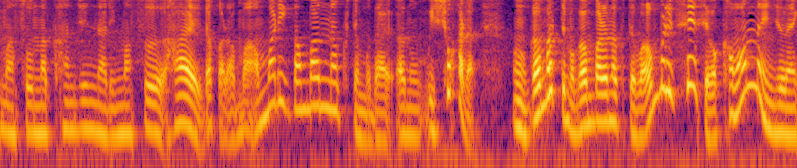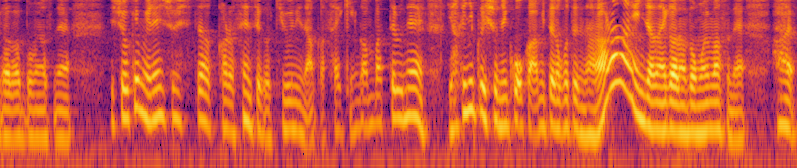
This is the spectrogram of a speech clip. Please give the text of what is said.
まあ、そんな感じになります。はい。だからまあ、あんまり頑張んなくてもだい、あの、一緒から、うん、頑張っても頑張らなくても、あんまり先生は変わんないんじゃないかなと思いますね。一生懸命練習してたから先生が急になんか最近頑張ってるね、焼肉一緒に行こうか、みたいなことにならないんじゃないかなと思いますね。はい。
